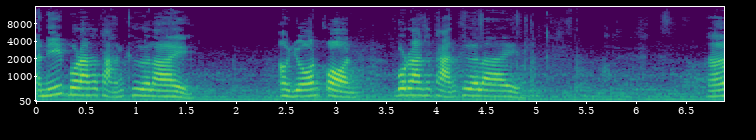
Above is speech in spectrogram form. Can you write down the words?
อันนี้โบราณสถานคืออะไร เอาย้อนก่อน โบราณสถานคืออะไรฮะ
